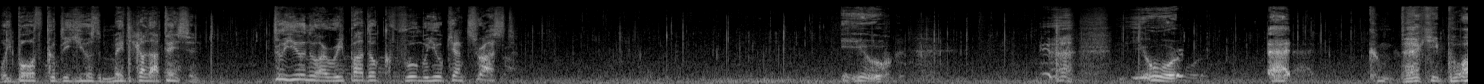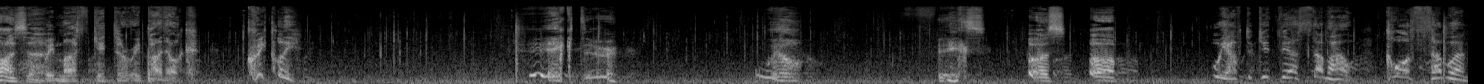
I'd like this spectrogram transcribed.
We both could use medical attention. Do you know a ripperdoc whom you can trust? You... You were... at... Konpeki Plaza. We must get to Doc. Quickly! Victor... will... fix us up. We have to get there somehow. Call someone.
